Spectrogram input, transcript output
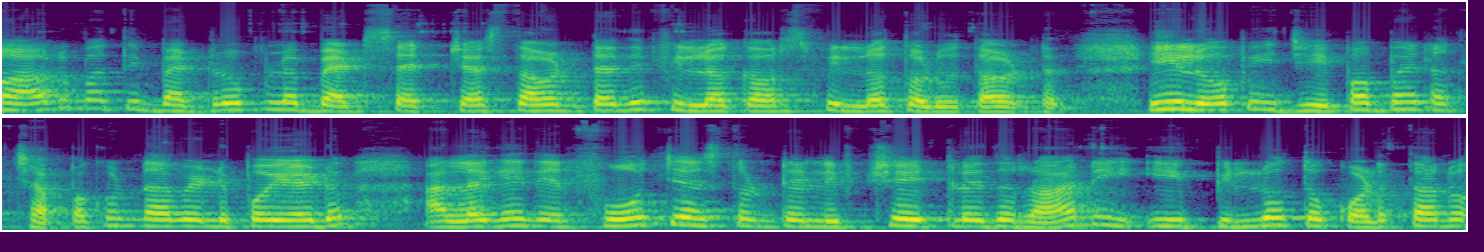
భానుమతి బెడ్రూమ్లో బెడ్ సెట్ చేస్తూ ఉంటుంది ఫిల్లో కవర్స్ ఫిల్లో తొడుగుతూ ఉంటుంది. ఈలోపు ఈ జీప్ అబ్బాయి నాకు చెప్పకుండా వెళ్ళిపోయాడు. అలాగే నేను ఫోన్ చేస్తుంటే లిఫ్ట్ చేయట్లేదు రాని ఈ పిల్లోతో కొడతాను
